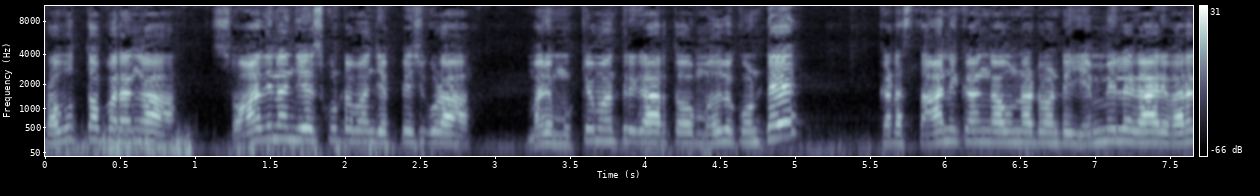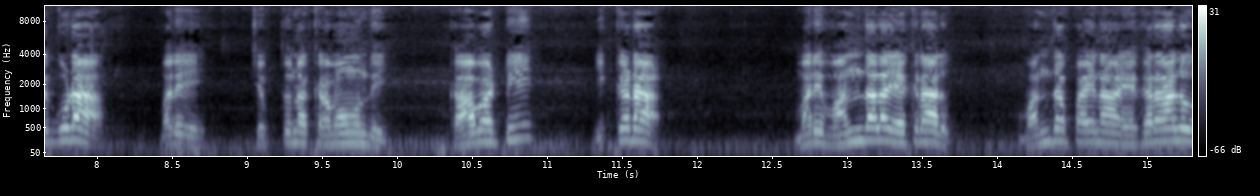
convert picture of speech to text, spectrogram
ప్రభుత్వ పరంగా స్వాధీనం చేసుకుంటామని చెప్పేసి కూడా మరి ముఖ్యమంత్రి గారితో మొదలుకుంటే ఇక్కడ స్థానికంగా ఉన్నటువంటి ఎమ్మెల్యే గారి వరకు కూడా మరి చెప్తున్న క్రమం ఉంది. కాబట్టి ఇక్కడ మరి వందల ఎకరాలు వంద పైన ఎకరాలు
